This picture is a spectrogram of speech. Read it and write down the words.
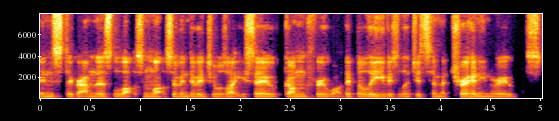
instagram there's lots and lots of individuals like you say who've gone through what they believe is legitimate training routes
